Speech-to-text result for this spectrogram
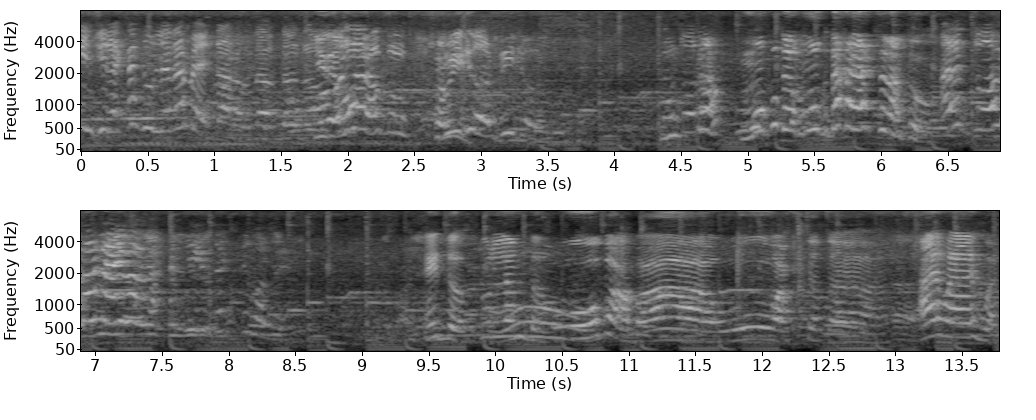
নিজের একটা তুলে নেবে দাঁড়াও দাঁড়াও কি দেবো? ভিডিও ভিডিও মুখ তো মুখ দেখা যাচ্ছে না তো। আরে ধরো না এইভাবে একটা জিনিস দেখতে পাবে এই তো তুললাম তো। ও বাবা ও আচ্ছা আচ্ছা। আরেকবার আরেকবার।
